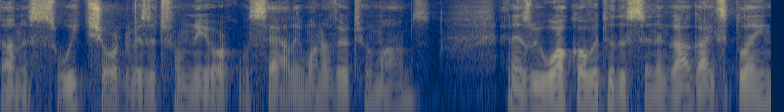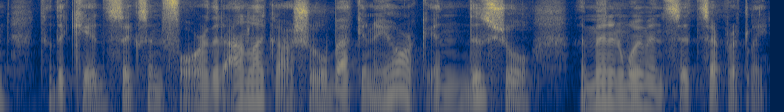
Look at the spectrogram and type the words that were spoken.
on a sweet short visit from New York with Sally, one of their two moms. And as we walk over to the synagogue, I explain to the kids, six and four, that unlike our shul back in New York, in this shul, the men and women sit separately,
